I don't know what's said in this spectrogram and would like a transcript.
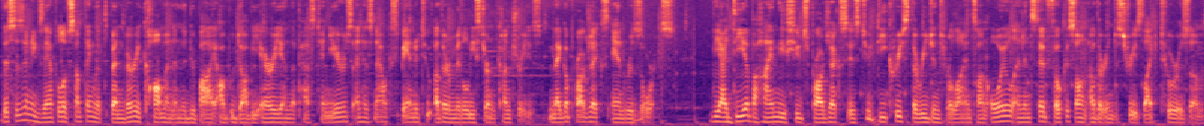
This is an example of something that's been very common in the Dubai Abu Dhabi area in the past 10 years and has now expanded to other Middle Eastern countries, mega projects, and resorts. The idea behind these huge projects is to decrease the region's reliance on oil and instead focus on other industries like tourism.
